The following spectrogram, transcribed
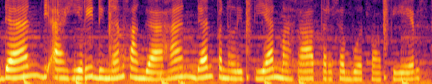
dan diakhiri dengan sanggahan dan penelitian masalah tersebut loh pips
